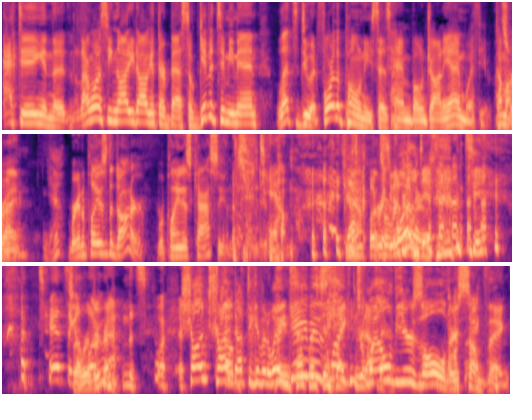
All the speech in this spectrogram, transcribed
acting and the. I want to see Naughty Dog at their best. So give it to me, man. Let's do it for the pony. Says Hambone Johnny. I'm with you. Come That's on, right. Man. Yeah. We're gonna play as the daughter. We're playing as Cassie in this Damn. Yeah, that's what we're doing. I'm dancing what all we're doing. around the spoiler. Sean tried not to give it away. The game is just like threw it out there. 12 years old or something.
